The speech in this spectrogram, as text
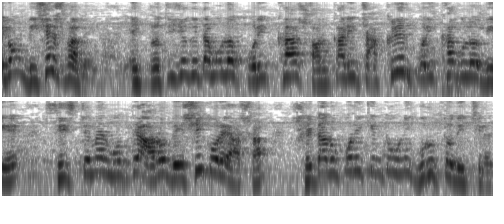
এবং বিশেষভাবে এই প্রতিযোগিতামূলক পরীক্ষা, সরকারি চাকরির পরীক্ষাগুলো দিয়ে সিস্টেমের মধ্যে আরও বেশি করে আসা সেটার উপরই কিন্তু উনি গুরুত্ব দিচ্ছিলেন।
